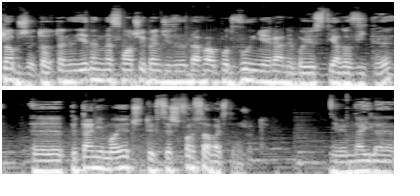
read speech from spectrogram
Dobrze, to ten jeden na smoczej będzie zadawał podwójnie rany, bo jest jadowity. Yy, pytanie moje, czy ty chcesz forsować ten rzut? Nie wiem, na ile,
